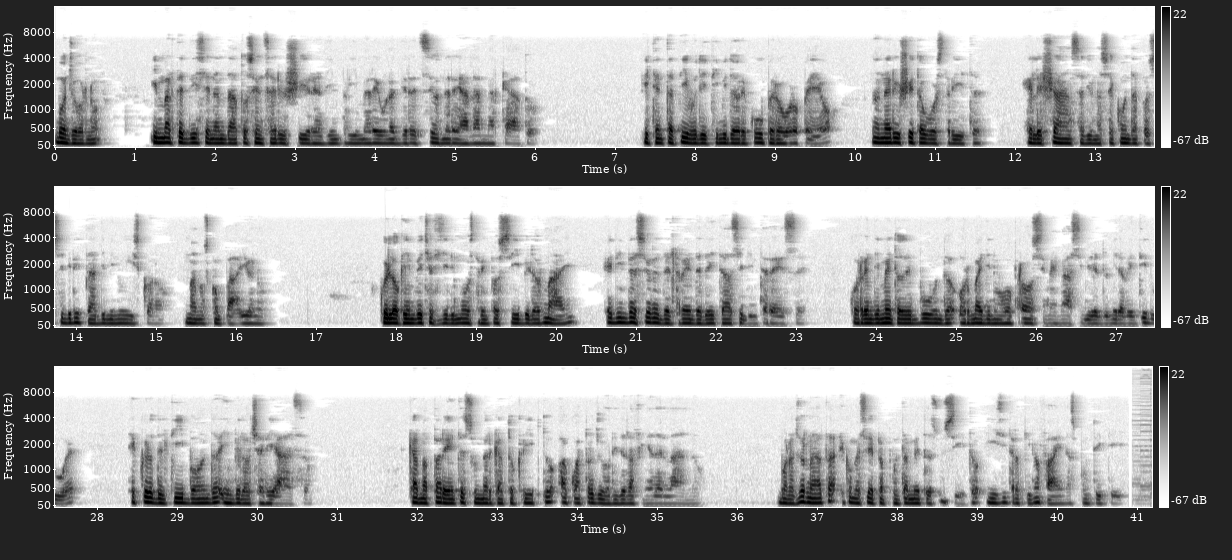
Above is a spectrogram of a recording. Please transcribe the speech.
Buongiorno. Il martedì se n'è andato senza riuscire ad imprimere una direzione reale al mercato. Il tentativo di timido recupero europeo non è riuscito a Wall Street e le chance di una seconda possibilità diminuiscono, ma non scompaiono. Quello che invece si dimostra impossibile ormai è l'inversione del trend dei tassi di interesse, col rendimento del Bund ormai di nuovo prossimo ai massimi del 2022 e quello del T-Bond in veloce rialzo. Calma apparente sul mercato cripto a quattro giorni dalla fine dell'anno. Buona giornata e come sempre appuntamento sul sito easy-finance.it.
